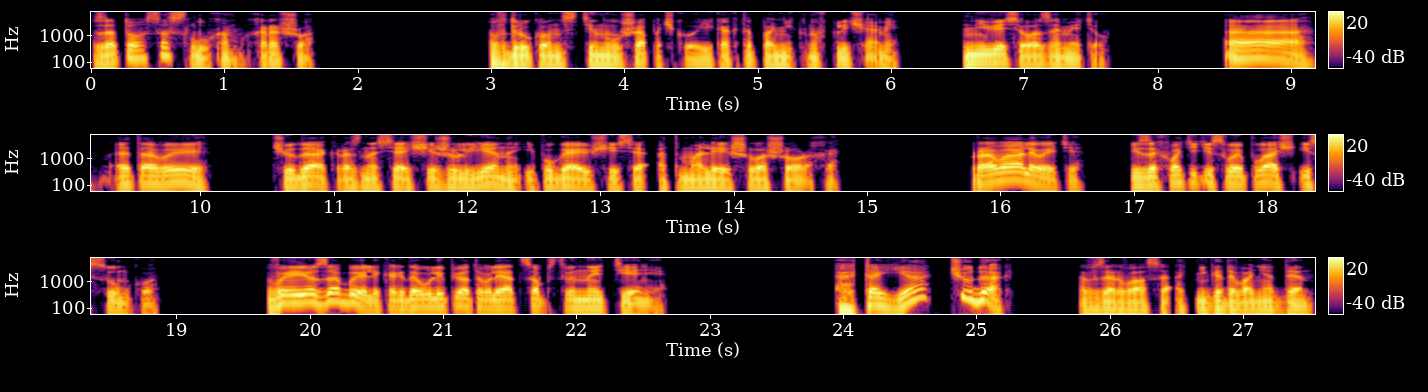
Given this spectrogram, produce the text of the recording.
Зато со слухом хорошо. Вдруг он стянул шапочку и, как-то поникнув плечами, невесело заметил. «А, это вы, чудак, разносящий жульены и пугающийся от малейшего шороха. Проваливайте и захватите свой плащ и сумку. Вы ее забыли, когда улепетывали от собственной тени». «Это я, чудак?» — взорвался от негодования Дэн.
